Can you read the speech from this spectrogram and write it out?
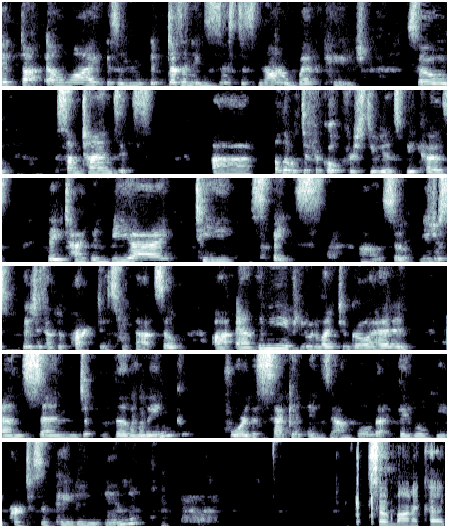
bit.ly is it doesn't exist. It's not a web page. So sometimes it's uh, a little difficult for students because they type in bit space. Uh, so you just they just have to practice with that. So uh, Anthony, if you would like to go ahead and, and send the link for the second example that they will be participating in. So Monica,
